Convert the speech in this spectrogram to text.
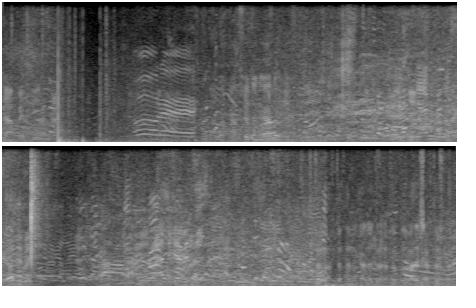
Μια παιδί. Ωραία. Αυτό ήταν καλό. Αυτό, αυτό θα είναι καλό τώρα, αυτό που θα βαρέσει αυτός τώρα.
